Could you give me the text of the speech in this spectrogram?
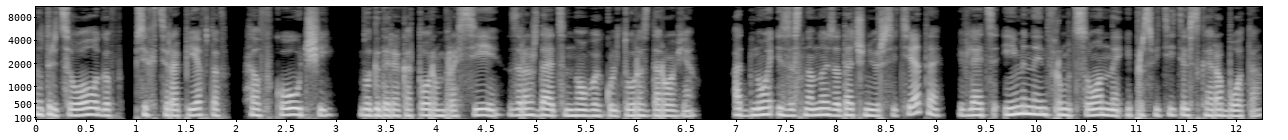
Нутрициологов, психотерапевтов, хелф-коучей, благодаря которым в России зарождается новая культура здоровья. Одной из основной задач университета является именно информационная и просветительская работа,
